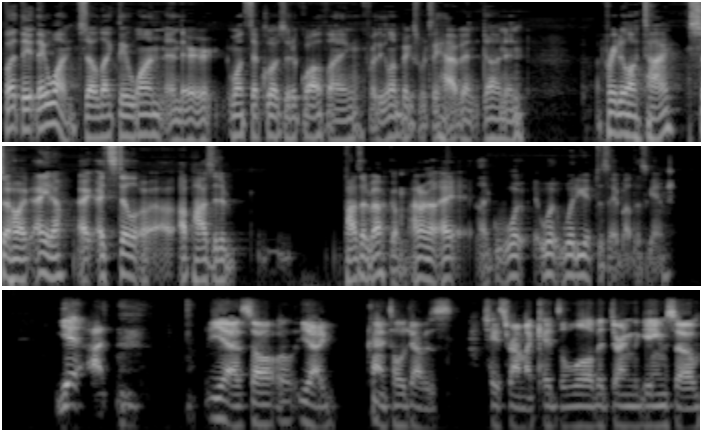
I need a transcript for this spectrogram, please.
But they, they won, so like they won, and they're one step closer to qualifying for the Olympics, which they haven't done in a pretty long time. So I, I you know, I, it's still a, a, positive positive outcome. I don't know, I, like what, what what do you have to say about this game? Yeah, I, yeah. So yeah, I kind of told you I was chasing around my kids a little bit during the game. So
